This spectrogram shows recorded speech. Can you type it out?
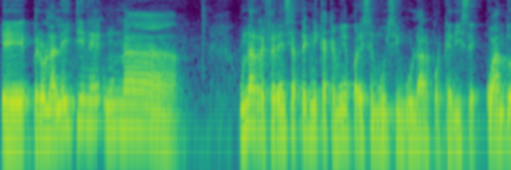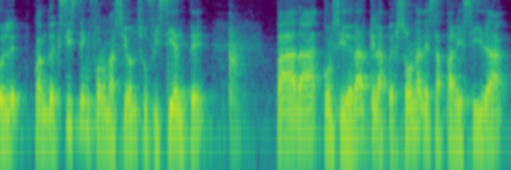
Eh, pero la ley tiene una, una referencia técnica que a mí me parece muy singular, porque dice, cuando, cuando existe información suficiente para considerar que la persona desaparecida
